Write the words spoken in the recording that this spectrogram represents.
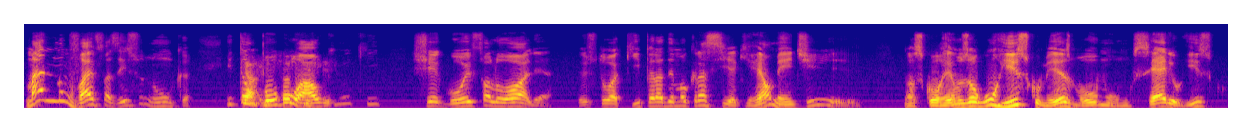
Mas não vai fazer isso nunca. E tampouco o Alckmin que chegou e falou: olha, eu estou aqui pela democracia, que realmente nós corremos algum risco mesmo, ou um sério risco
